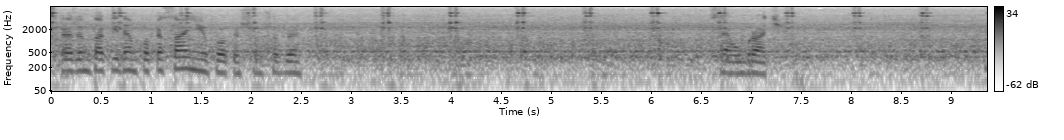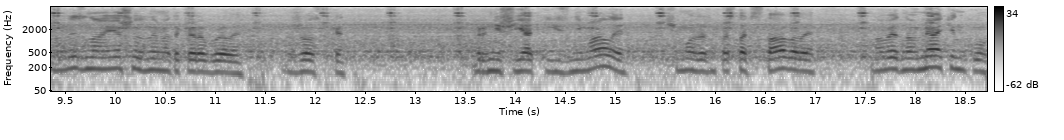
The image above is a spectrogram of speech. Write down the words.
Скажімо так, йдемо по касанню поки що, щоб все убрати. Ну, Не знаю, що з ними таке робили. Жорстке. Верніше, як їх знімали, чи може якось так ставили. Ну, видно вмятинку.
